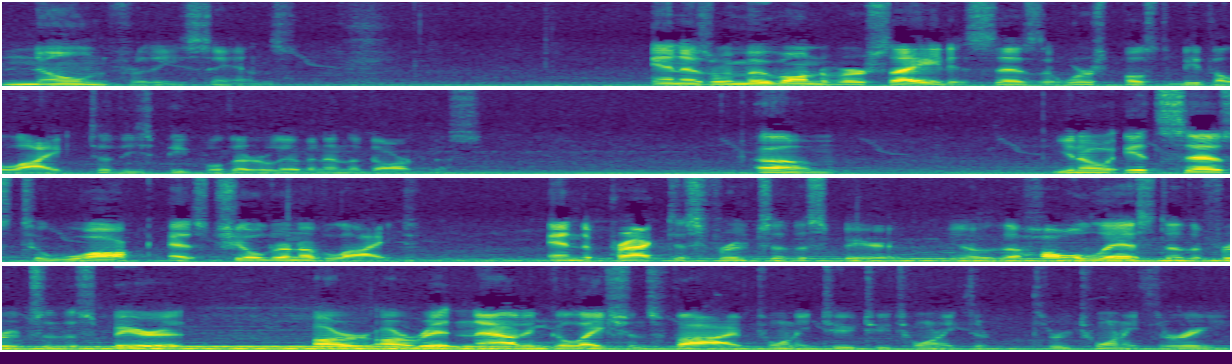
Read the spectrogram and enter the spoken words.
known for these sins. And as we move on to verse 8, it says that we're supposed to be the light to these people that are living in the darkness. Um, you know, it says to walk as children of light and to practice fruits of the Spirit. You know, the whole list of the fruits of the Spirit are, are written out in Galatians 5 22 to 20 through 23.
